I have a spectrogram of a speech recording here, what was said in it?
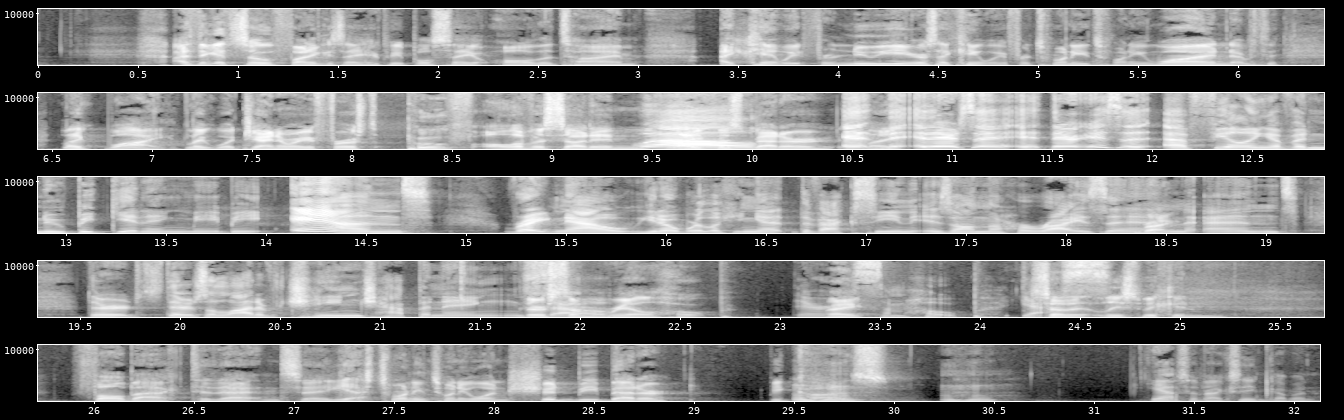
I think it's so funny because I hear people say all the time, I can't wait for New Year's. I can't wait for 2021. Everything. Like, why? Like, what, January 1st, poof, all of a sudden life is better? it- like, th- there's a it, there is a, a feeling of a new beginning, maybe. And right now, you know, we're looking at the vaccine is on the horizon, Right. and there's there's a lot of change happening. there's so some real hope. there is right. some hope. Yes. So that at least we can fall back to that and say, yes, 2021 should be better mm-hmm. because Mhm. Yep. there's a vaccine coming.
